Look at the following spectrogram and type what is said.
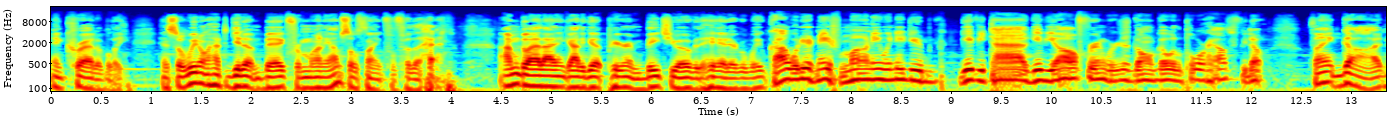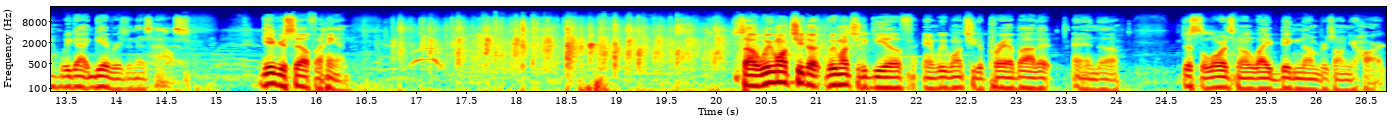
incredibly. And so we don't have to get up and beg for money. I'm so thankful for that. I'm glad I didn't got to get up here and beat you over the head every week. God, we just need some money. We need you to give you tithe, give you offering. We're just going to go to the poorhouse if you don't. Thank God we got givers in this house. Give yourself a hand. So we want you to we want you to give, and we want you to pray about it, and uh, just the Lord's going to lay big numbers on your heart,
